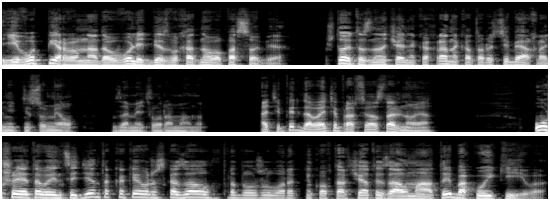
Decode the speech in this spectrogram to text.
Его первым надо уволить без выходного пособия. Что это за начальник охраны, который себя охранить не сумел? Заметил Романов. А теперь давайте про все остальное. Уши этого инцидента, как я уже сказал, продолжил Воротников, торчат из Алма-Аты, Баку и Киева.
